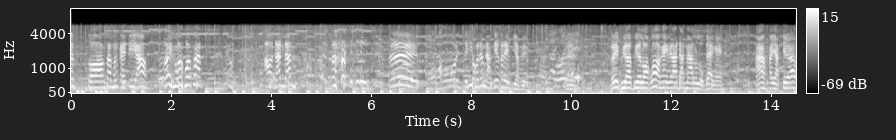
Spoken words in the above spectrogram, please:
งสองสามเหมือนไก่ตีเอาเฮ้ยหัวหัวฟาดเอาดันดันเฮ้ย ยอย่างนี้คนน้ำหนักเยอะก็ได้เปรียบเลยเออเฮ้ยเผื่อเผื่อหลอกล่อไงเวลาดันมาเราหลบได้ไงอ้าวใครอยากเจอเอา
